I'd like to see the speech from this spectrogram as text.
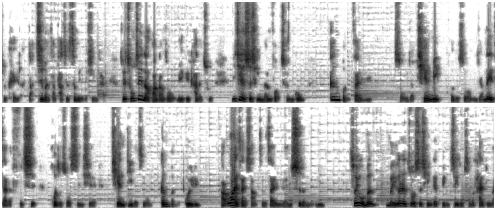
就可以了。”那基本上他是这么一个心态。所以从这段话当中，我们也可以看得出，一件事情能否成功，根本在于所谓叫天命，或者说我们讲内在的福气。或者说是一些天地的这种根本的规律，而外在上则在于人事的努力。所以我们每个人做事情应该秉持一种什么态度呢？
